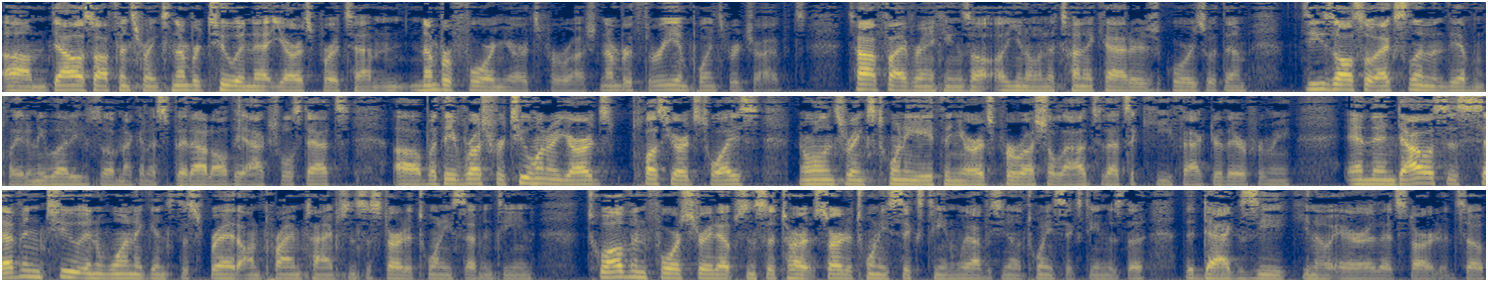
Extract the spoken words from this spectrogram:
Um, Dallas offense ranks number two in net yards per attempt, number four in yards per rush, number three in points per drive. It's top five rankings, uh, you know, in a ton of categories with them. D's also excellent, and they haven't played anybody, so I'm not going to spit out all the actual stats. Uh, but they've rushed for 200 yards plus yards twice. New Orleans ranks 28th in yards per rush allowed, so that's a key factor there for me. And then Dallas is 7-2 and 1 against the spread on prime time since the start of 2017. 12 and 4 straight up since the tar- start of 2016. We obviously know 2016 is the the Dak Zeke you know era that started. So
